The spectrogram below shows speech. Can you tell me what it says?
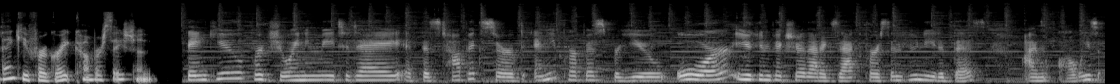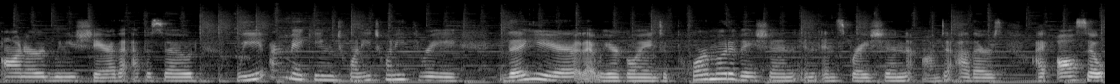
Thank you for a great conversation. Thank you for joining me today. If this topic served any purpose for you, or you can picture that exact person who needed this, I'm always honored when you share the episode. We are making 2023 the year that we are going to pour motivation and inspiration onto others. I also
